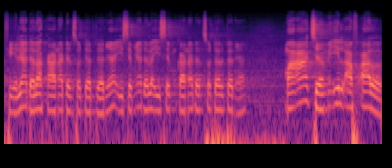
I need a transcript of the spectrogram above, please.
Fi'ilnya adalah kana dan saudaranya Isimnya adalah isim kana dan saudaranya. Ma'a jami'il af'al.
